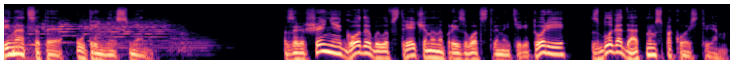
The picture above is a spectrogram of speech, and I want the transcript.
Тринадцатая утренняя смена. Завершение года было встречено на производственной территории с благодатным спокойствием.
